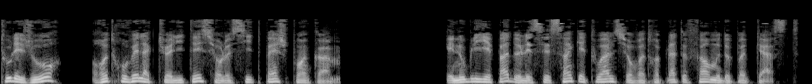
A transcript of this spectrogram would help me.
Tous les jours, retrouvez l'actualité sur le site pêche.com. Et n'oubliez pas de laisser 5 étoiles sur votre plateforme de podcast.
